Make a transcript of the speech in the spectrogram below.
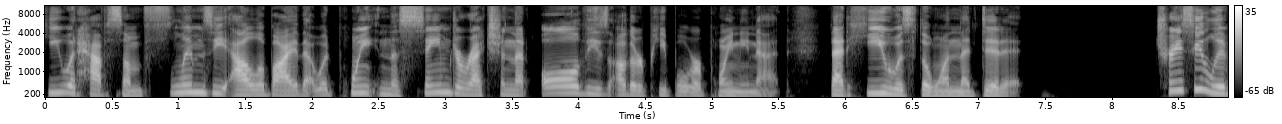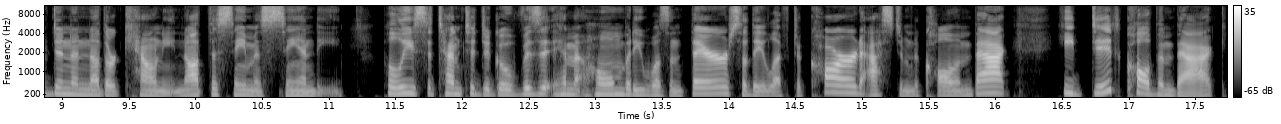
he would have some flimsy alibi that would point in the same direction that all these other people were pointing at, that he was the one that did it. Tracy lived in another county, not the same as Sandy. Police attempted to go visit him at home, but he wasn't there, so they left a card, asked him to call him back. He did call them back,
